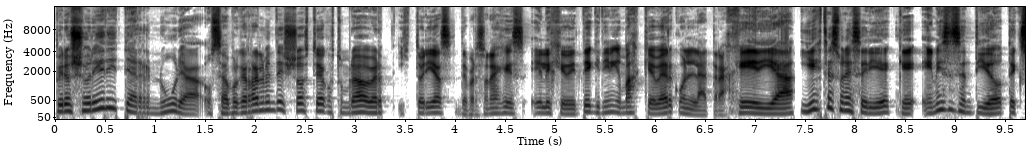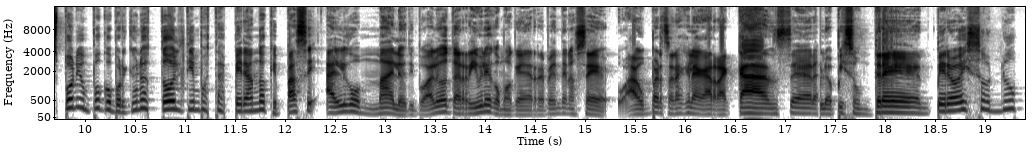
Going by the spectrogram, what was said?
pero lloré de ternura, o sea, porque realmente yo estoy acostumbrado a ver historias de personajes LGBT que tienen más que ver con la tragedia, y esta es una serie que en ese sentido te expone un poco porque uno todo el tiempo está esperando que pase algo malo, tipo algo terrible como que de repente, no sé, a un personaje le agarra cáncer, lo pisa un tren, pero eso no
